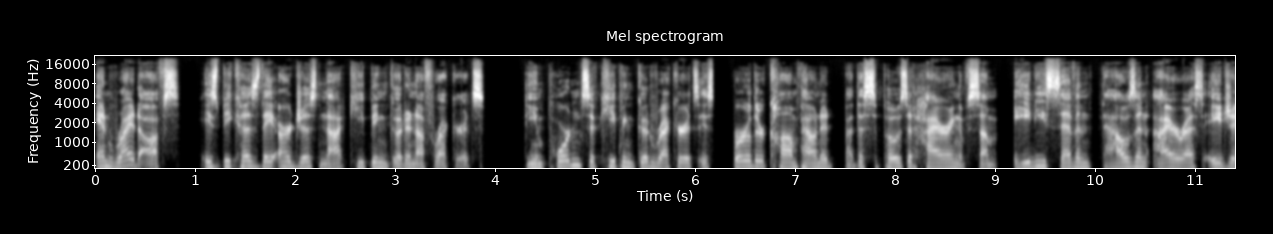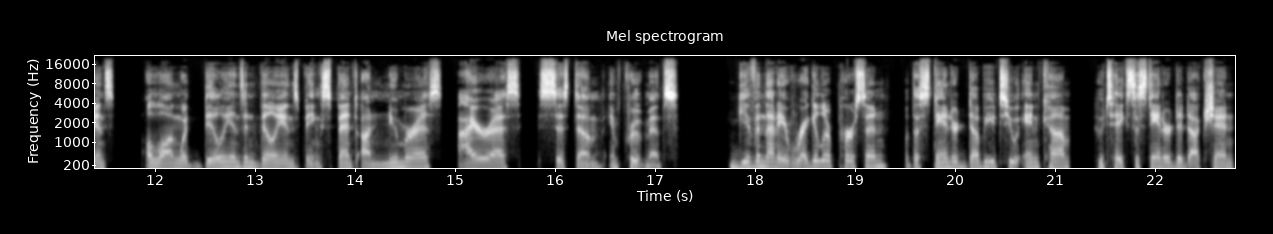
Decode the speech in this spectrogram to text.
and write offs is because they are just not keeping good enough records. The importance of keeping good records is further compounded by the supposed hiring of some 87,000 IRS agents, along with billions and billions being spent on numerous IRS system improvements. Given that a regular person with a standard W 2 income who takes the standard deduction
